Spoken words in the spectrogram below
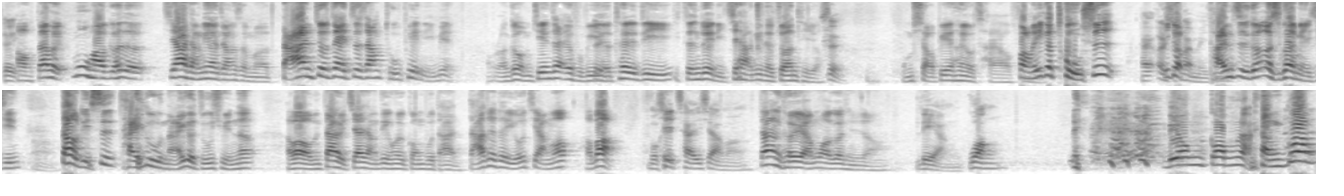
对，好，待会木华哥的加强錠要讲什么？答案就在这张图片里面。阮哥，我们今天在 FB 的特地针对你加强錠的专题哦，是我们小编很有才哦，放了一个吐司，还有一个盘子跟二十块美金，到底是台股哪一个族群呢？好不好？我们待会加强錠会公布答案，答对的有奖哦，好不好？我可以猜一下吗？当然可以啊，木华哥请讲。两光。两光啦，两光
